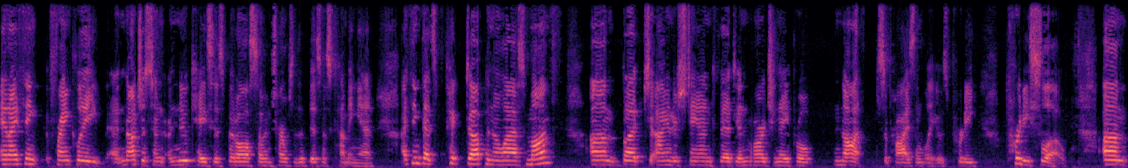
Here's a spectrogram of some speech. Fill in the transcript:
and I think, frankly, not just in new cases, but also in terms of the business coming in. I think that's picked up in the last month, um, but I understand that in March and April, not surprisingly, it was pretty, pretty slow. Um,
